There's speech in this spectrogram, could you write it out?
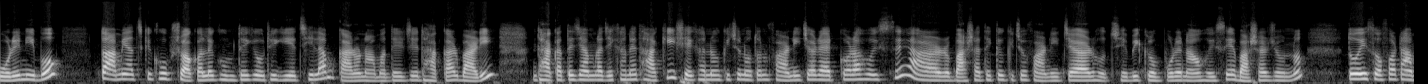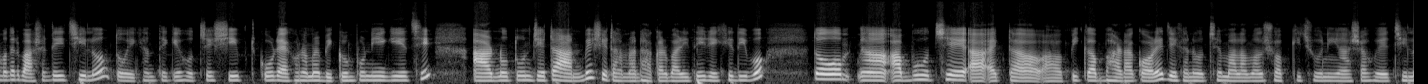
করে নিব। তো আমি আজকে খুব সকালে ঘুম থেকে উঠে গিয়েছিলাম কারণ আমাদের যে ঢাকার বাড়ি ঢাকাতে যে আমরা যেখানে থাকি সেখানেও কিছু নতুন ফার্নিচার অ্যাড করা হয়েছে আর বাসা থেকেও কিছু ফার্নিচার হচ্ছে বিক্রমপুরে নেওয়া হয়েছে বাসার জন্য। তো এই সোফাটা আমাদের বাসাতেই ছিল তো এখান থেকে হচ্ছে শিফট করে এখন আমরা বিক্রমপুর নিয়ে গিয়েছি আর নতুন যেটা আনবে সেটা আমরা ঢাকার বাড়িতেই রেখে দিব। তো আব্বু হচ্ছে একটা পিক আপ ভাড়া করে যেখানে হচ্ছে মালামাল সব কিছু নিয়ে আসা হয়েছিল।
